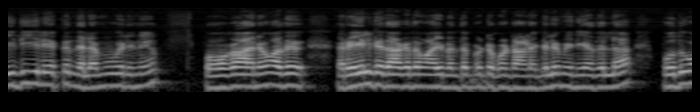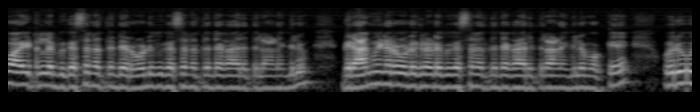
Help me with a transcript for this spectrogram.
രീതിയിലേക്ക് നിലമ്പൂരിന് പോകാനോ അത് റെയിൽ ഗതാഗതമായി ബന്ധപ്പെട്ടുകൊണ്ടാണെങ്കിലും ഇനി അതല്ല പൊതുവായിട്ടുള്ള വികസനത്തിന്റെ റോഡ് വികസനത്തിന്റെ കാര്യത്തിലാണെങ്കിലും ഗ്രാമീണ റോഡുകളുടെ വികസനത്തിന്റെ കാര്യത്തിലാണെങ്കിലും ഒക്കെ ഒരു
